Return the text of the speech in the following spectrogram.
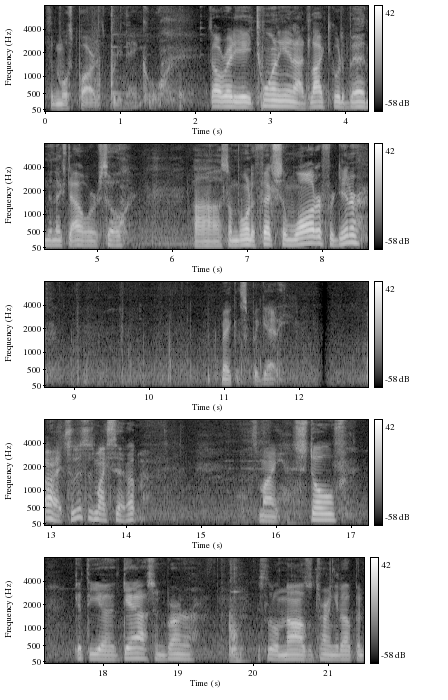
for the most part, it's pretty dang cool. It's already 8.20 and I'd like to go to bed in the next hour or so. Uh, so I'm going to fetch some water for dinner. Making spaghetti. Alright, so this is my setup. It's my stove. Get the uh, gas and burner. This little nozzle turning it up and,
